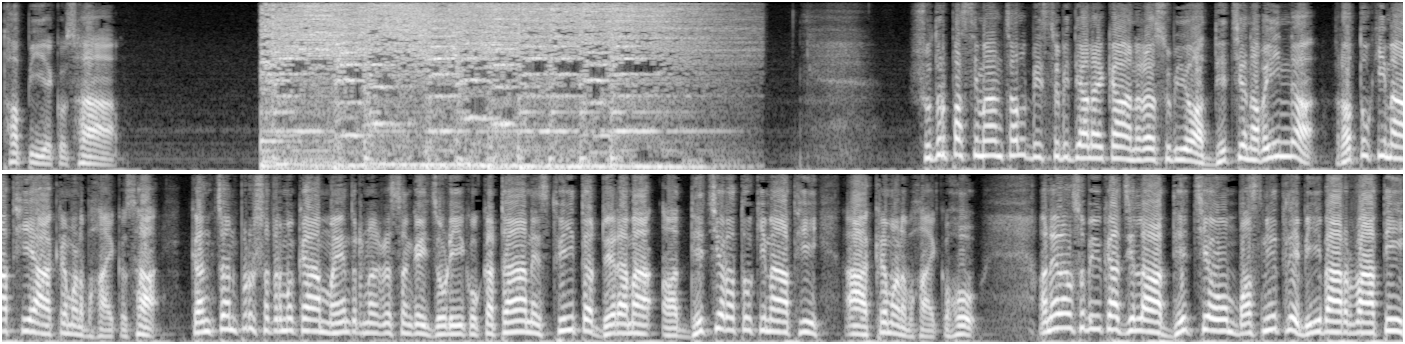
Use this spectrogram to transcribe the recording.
थपिएको छ। सुदूरपश्चिमाञ्चल विश्वविद्यालयका अनरसुबी अध्यक्ष नवीन रतुकीमाथि आक्रमण भएको छ। कञ्चनपुर सदरमुका महेन्द्रनगरसँगै जोडिएको कटान स्थित डेरामा अध्यक्ष रतुकीमाथि आक्रमण भएको हो। अनरसुबीका जिल्ला अध्यक्ष ओम बस्नेतले बिहिबार राति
